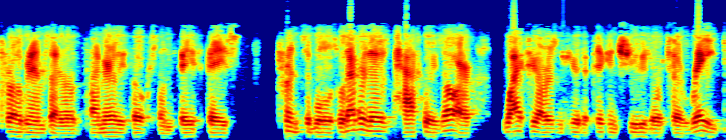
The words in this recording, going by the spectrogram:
programs that are primarily focused on faith-based principles, whatever those pathways are, YPR isn't here to pick and choose or to rate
